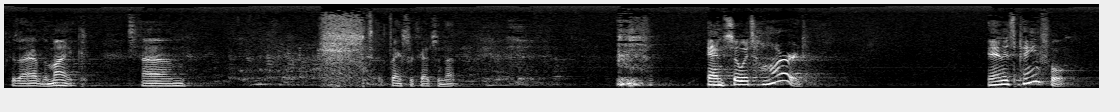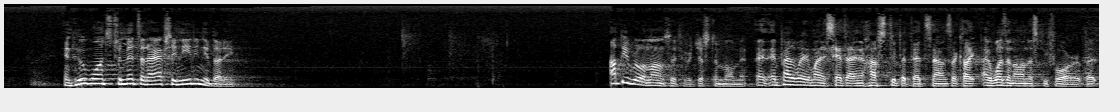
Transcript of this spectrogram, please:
because I have the mic. Um, thanks for catching that. and so it's hard. And it's painful. And who wants to admit that I actually need anybody? I'll be real honest with you for just a moment. And, and by the way, when I say that, I know how stupid that sounds. Like, like I wasn't honest before, but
